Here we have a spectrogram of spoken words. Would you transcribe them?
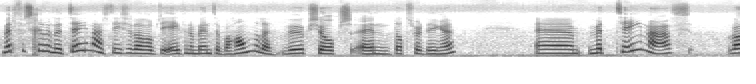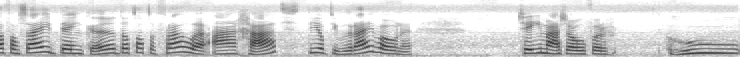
Met verschillende thema's die ze dan op die evenementen behandelen. Workshops en dat soort dingen. Uh, met thema's waarvan zij denken dat dat de vrouwen aangaat die op die boerderij wonen. Thema's over hoe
